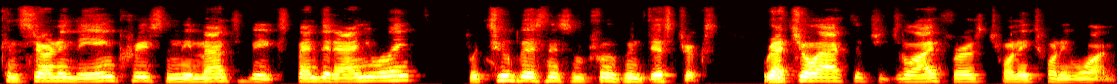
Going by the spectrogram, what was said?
concerning the increase in the amount to be expended annually for two business improvement districts, retroactive to July 1st, 2021.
